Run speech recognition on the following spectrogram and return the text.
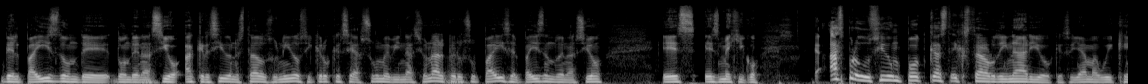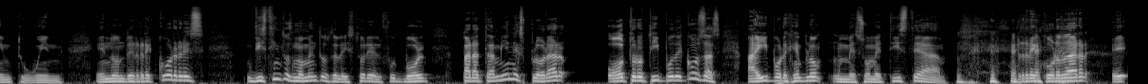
del país donde, donde nació. Ha crecido en Estados Unidos y creo que se asume binacional, pero su país, el país donde nació, es, es México. Has producido un podcast extraordinario que se llama We Came to Win, en donde recorres distintos momentos de la historia del fútbol para también explorar otro tipo de cosas. Ahí, por ejemplo, me sometiste a recordar eh,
